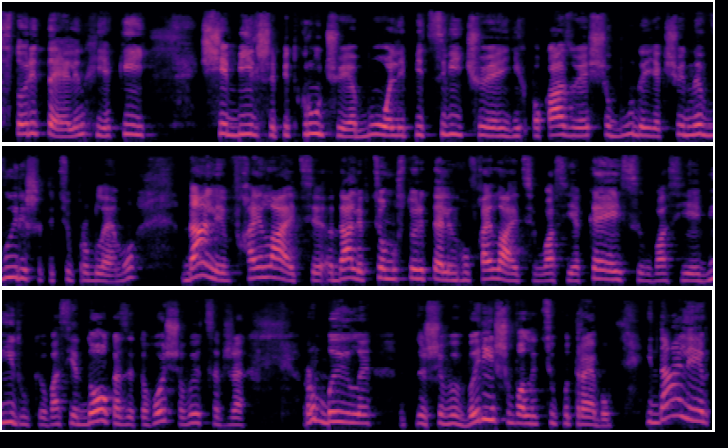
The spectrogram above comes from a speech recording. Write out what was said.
сторітелінг, який ще більше підкручує болі, підсвічує їх, показує, що буде, якщо не вирішити цю проблему. Далі в хайлайті, далі в цьому сторітелінгу в хайлайті у вас є кейси, у вас є відгуки, у вас є докази того, що ви це вже робили, що ви вирішували цю потребу. І далі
